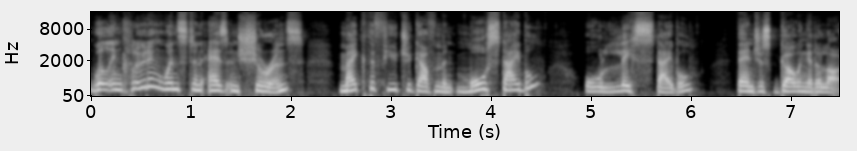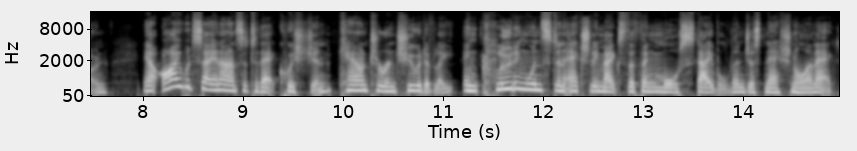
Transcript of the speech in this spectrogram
will including Winston as insurance make the future government more stable or less stable than just going it alone? Now, I would say, in answer to that question, counterintuitively, including Winston actually makes the thing more stable than just National and Act.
